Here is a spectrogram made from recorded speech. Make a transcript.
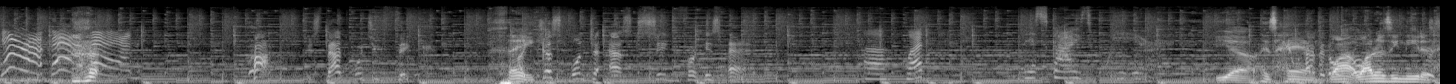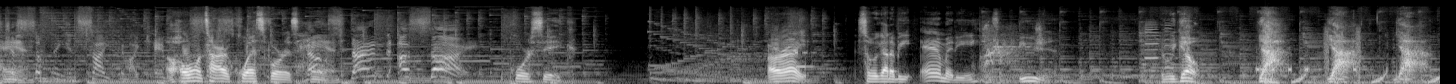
You're a bad man! Ha! Is that what you think? Thank. I just want to ask Sig for his hand. Uh, what? This guy's weird. Yeah, his hand. have it all Why why does he need his There's hand? Something inside him I can't A whole resist. entire quest for his Now hand. stand aside. Poor Sig. Alright, so we gotta be Amitie in some fusion. Here we go. Yeah, yeah, yeah,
